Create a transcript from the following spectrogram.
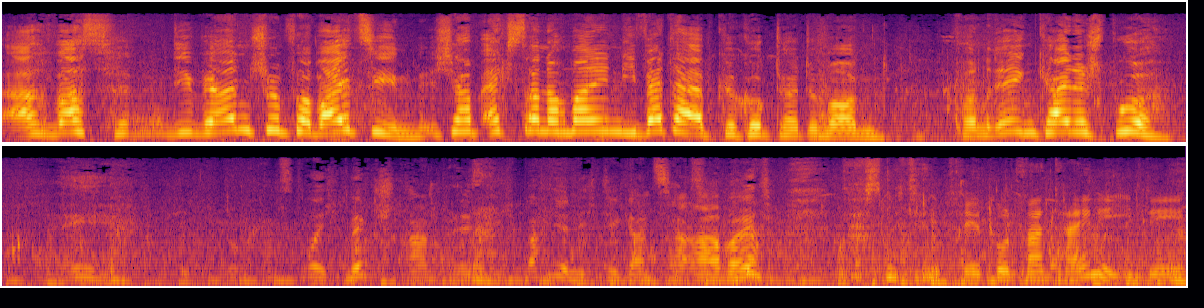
Ach was, die werden schon vorbeiziehen. Ich habe extra noch mal in die Wetter-App geguckt heute Morgen. Von Regen keine Spur. Kannst ruhig mitstrampeln. Ich mache hier nicht die ganze Arbeit. Das mit dem Tretboot war deine Idee.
